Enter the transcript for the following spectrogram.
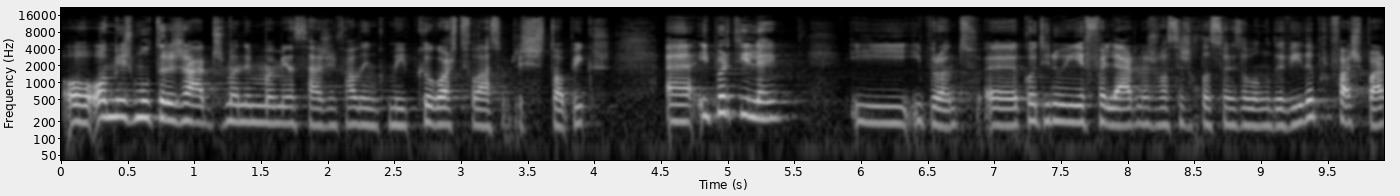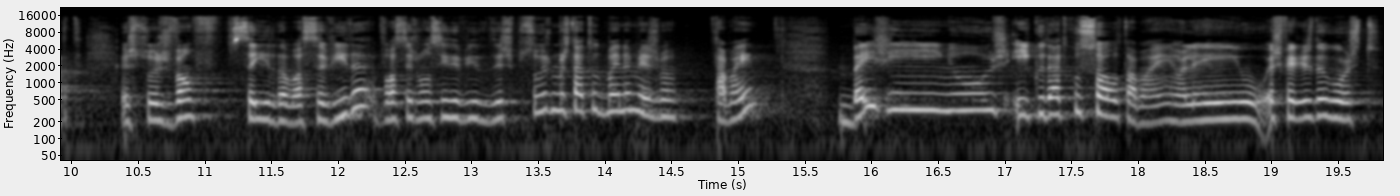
ou, ou mesmo ultrajados, mandem-me uma mensagem, falem comigo, porque eu gosto de falar sobre estes tópicos uh, e partilhem. E, e pronto, uh, continuem a falhar nas vossas relações ao longo da vida, porque faz parte. As pessoas vão sair da vossa vida, vocês vão sair da vida das pessoas, mas está tudo bem na mesma, está bem? Beijinhos e cuidado com o sol, está bem? Olhem as férias de agosto.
